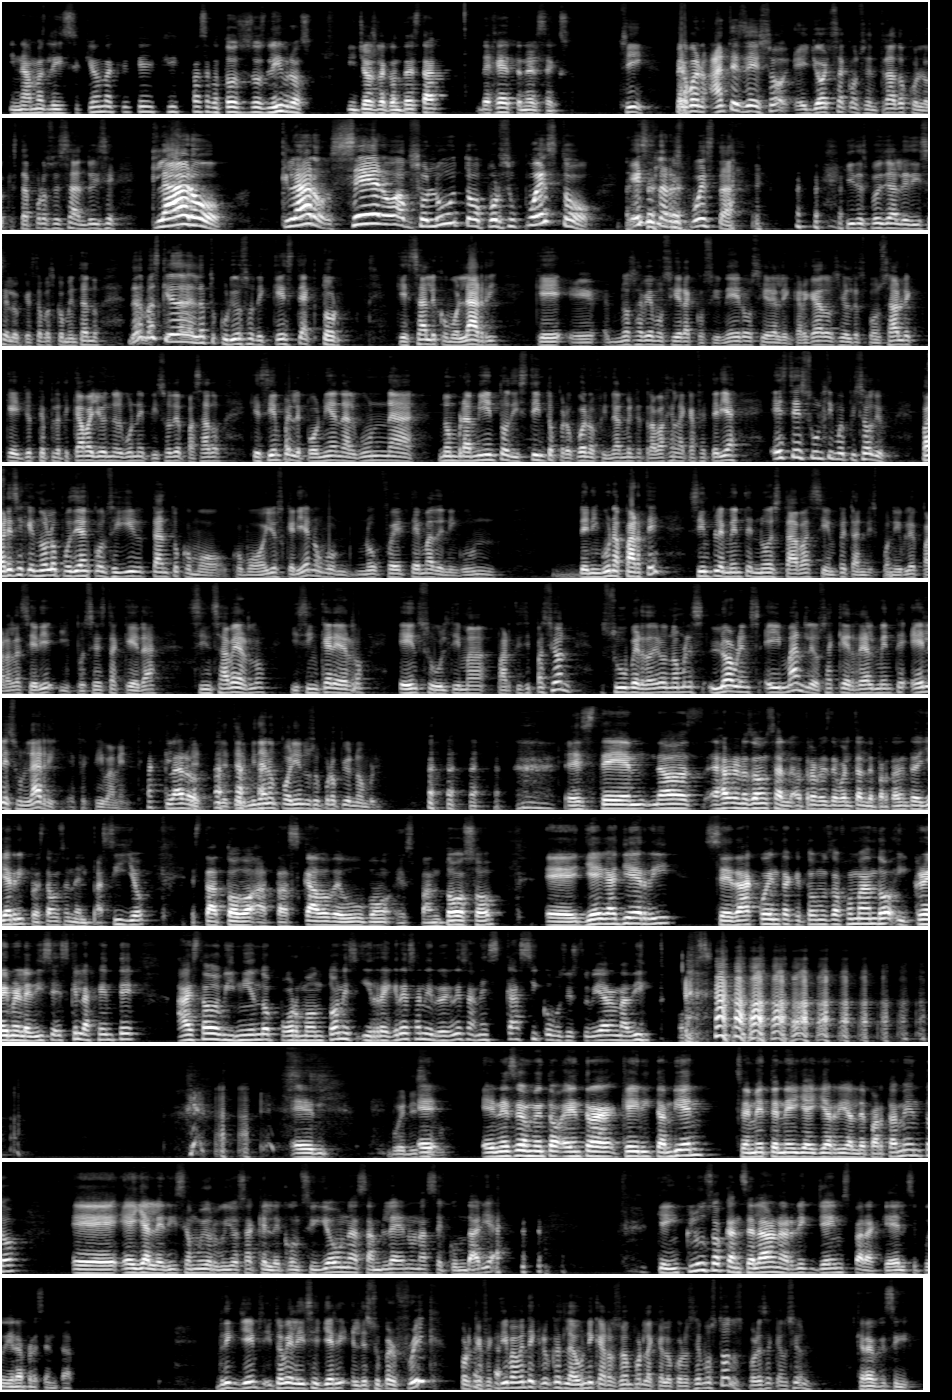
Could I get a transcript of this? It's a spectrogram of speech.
y nada más le dice, ¿qué onda? ¿Qué, pasa con todos esos libros? Y George le contesta, dejé de tener sexo. Sí, pero bueno, antes de eso, eh, George está concentrado con lo que está procesando y dice, claro, claro, cero absoluto, por supuesto. Esa es la respuesta. y después ya le dice lo que estamos comentando. Nada más quería dar el dato curioso de que este actor que sale como Larry, que eh, no sabíamos si era cocinero, si era el encargado, si era el responsable, que yo te platicaba yo en algún episodio pasado, que siempre le ponían algún nombramiento distinto, pero bueno, finalmente trabaja en la cafetería. Este es su último episodio. Parece que no lo podían conseguir tanto como, como ellos querían, no, no fue tema de ningún de ninguna parte, simplemente no estaba siempre tan disponible para la serie y pues esta queda sin saberlo y sin quererlo en su última participación. Su verdadero nombre es Lawrence A. Mandley, o sea que realmente él es un Larry, efectivamente. Ah, claro. Le, terminaron poniendo su propio nombre. Este, nos, ahora nos vamos otra vez de vuelta al departamento de Jerry, pero estamos en el pasillo, está todo atascado de humo, espantoso. Eh, llega Jerry, se da cuenta que todo el mundo está fumando y Kramer le dice, es que la gente ha estado viniendo por montones y regresan y regresan. Es casi como si estuvieran adictos. Buenísimo. Eh, En ese momento entra Katie también, se meten ella y Jerry al departamento. Eh, ella le dice muy orgullosa que le consiguió una asamblea en una secundaria, que incluso cancelaron a Rick James para que él se pudiera presentar. Rick James, y todavía le dice Jerry, el de Super Freak, porque efectivamente creo que es la única razón por la que lo conocemos todos, por esa canción. Creo que sí.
